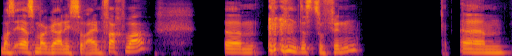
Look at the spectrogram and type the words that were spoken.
was erstmal gar nicht so einfach war, ähm, das zu finden. Ähm,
